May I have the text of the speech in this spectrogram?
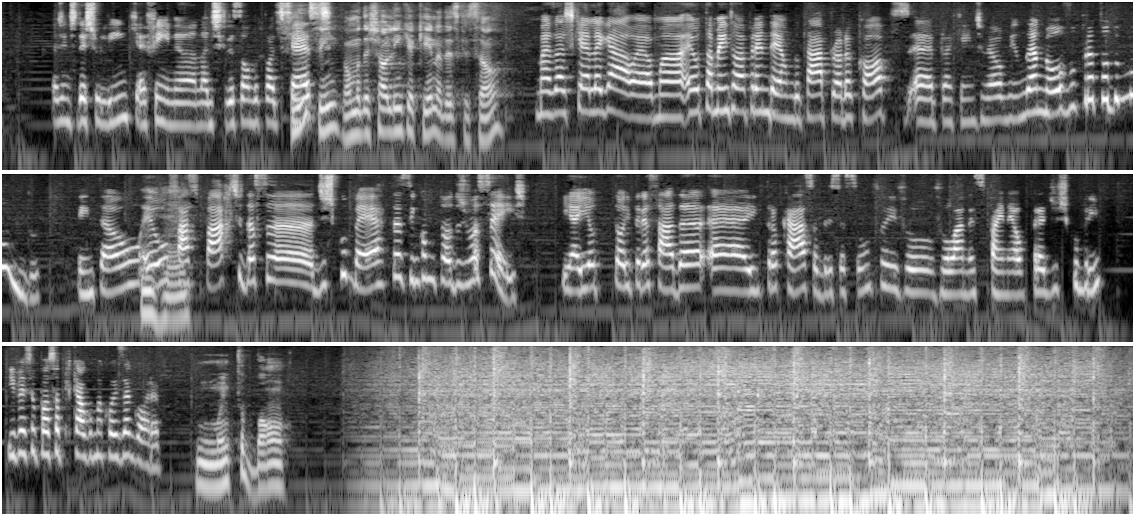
a gente deixa o link, enfim, na, na descrição do podcast. Sim, sim. Vamos deixar o link aqui na descrição. Mas acho que é legal, é uma. Eu também tô aprendendo, tá? Product Ops, é, para quem estiver ouvindo, é novo para todo mundo. Então, uhum. eu faço parte dessa descoberta, assim como todos vocês. E aí eu tô interessada é, em trocar sobre esse assunto e vou, vou lá nesse painel para descobrir e ver se eu posso aplicar alguma coisa agora. Muito bom.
